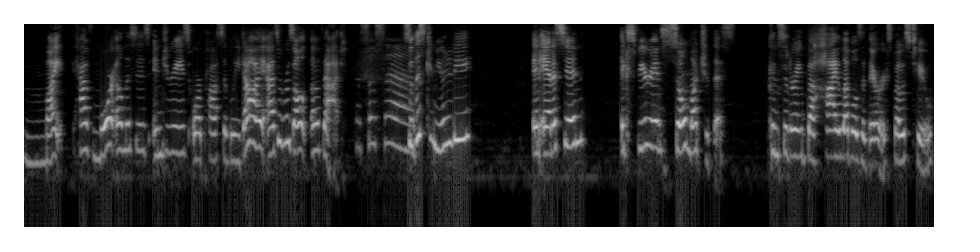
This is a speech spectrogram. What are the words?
might have more illnesses, injuries, or possibly die as a result of that. That's so sad. So this community in Anniston experienced so much of this, considering the high levels that they were exposed to,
